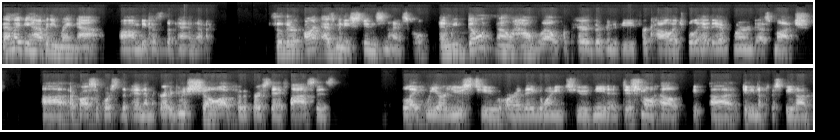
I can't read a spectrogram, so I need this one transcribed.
That might be happening right now um, because of the pandemic. So there aren't as many students in high school, and we don't know how well prepared they're going to be for college. Will they have, learned as much uh, across the course of the pandemic? Are they going to show up for the first day of classes like we are used to, or are they going to need additional help uh, getting up to speed on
